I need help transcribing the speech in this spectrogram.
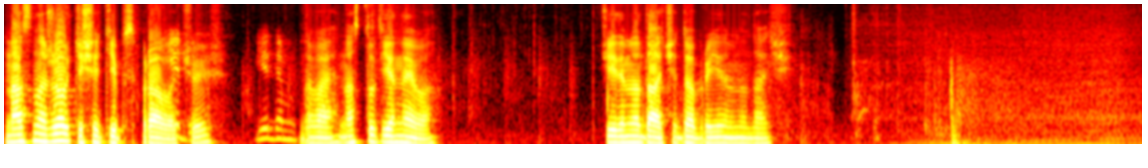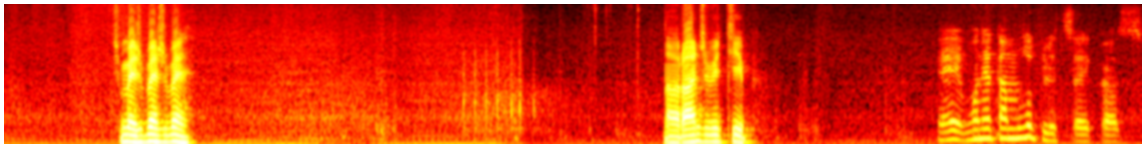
Нас на жовті ще тип справа, Їде. чуєш? Їдемо. Давай, нас тут є нива. Чи їдемо на дачу? Добре, їдемо на дачу. Жми, жми, жми. На оранжевий тип. Ей, вони там лупляться якраз.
